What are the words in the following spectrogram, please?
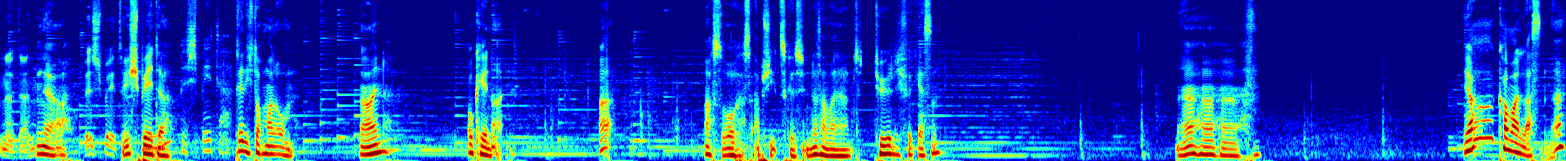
Na dann, Ja, bis später. wie später. Bis später. Dreh dich doch mal um. Nein? Okay, nein. Ach so, das Abschiedsküsschen. Das haben wir natürlich vergessen. Ja, kann man lassen, ne?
